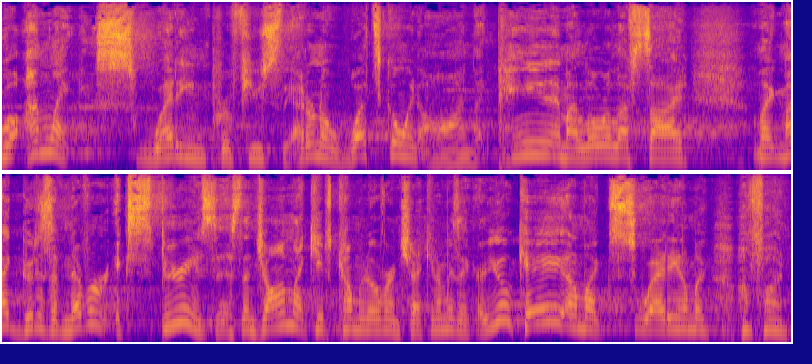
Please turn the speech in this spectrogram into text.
Well, I'm like sweating profusely. I don't know what's going on, like pain in my lower left side. I'm like, my goodness, I've never experienced this. Then John like keeps coming over and checking him. He's like, are you okay? And I'm like sweating. I'm like, I'm fine.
